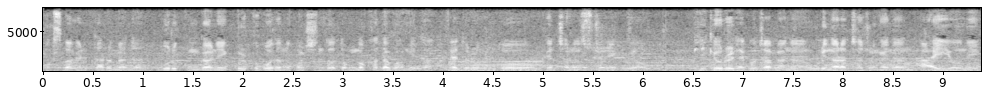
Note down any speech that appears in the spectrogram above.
폭스바겐에 따르면은 무릎 공간이 골프보다는 훨씬 더 넉넉하다고 합니다. 헤드룸도 괜찮은 수준이고요. 비교를 해보자면은 우리나라 차 중에는 아이오닉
